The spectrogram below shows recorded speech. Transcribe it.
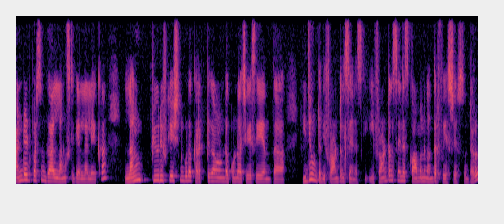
హండ్రెడ్ పర్సెంట్ గాలి లంగ్స్కి వెళ్ళలేక లంగ్ ప్యూరిఫికేషన్ కూడా కరెక్ట్గా ఉండకుండా చేసేంత ఇది ఉంటుంది ఫ్రాంటల్ సైనస్కి. ఈ ఫ్రాంటల్ సైనస్ కామన్గా అందరు ఫేస్ చేస్తుంటారు.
